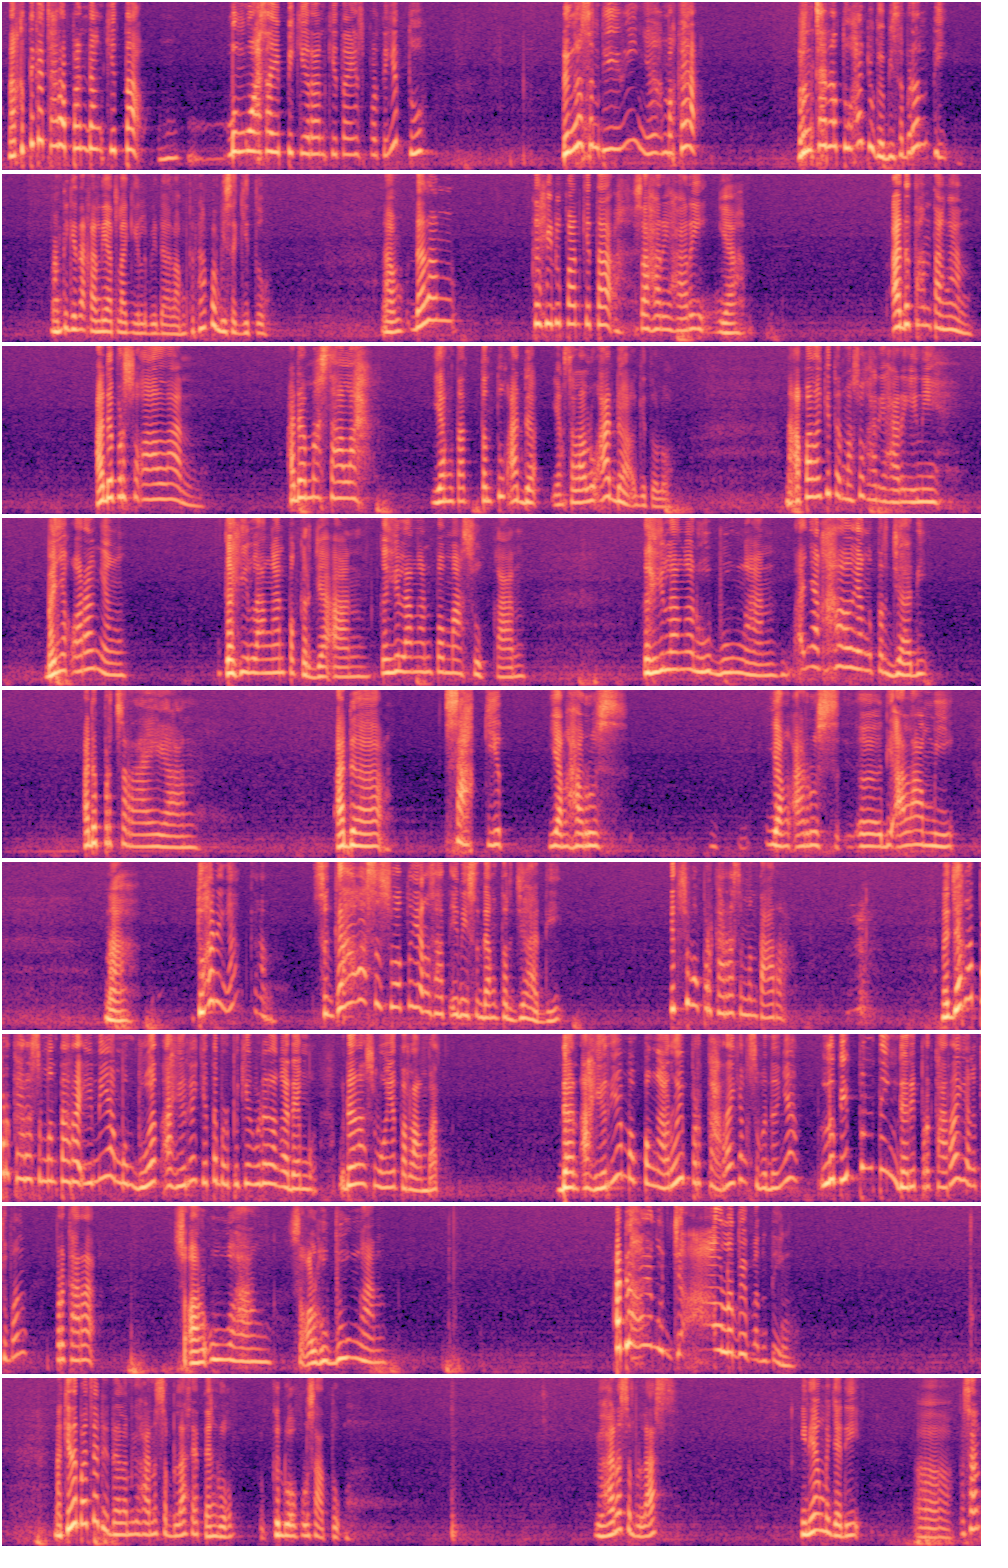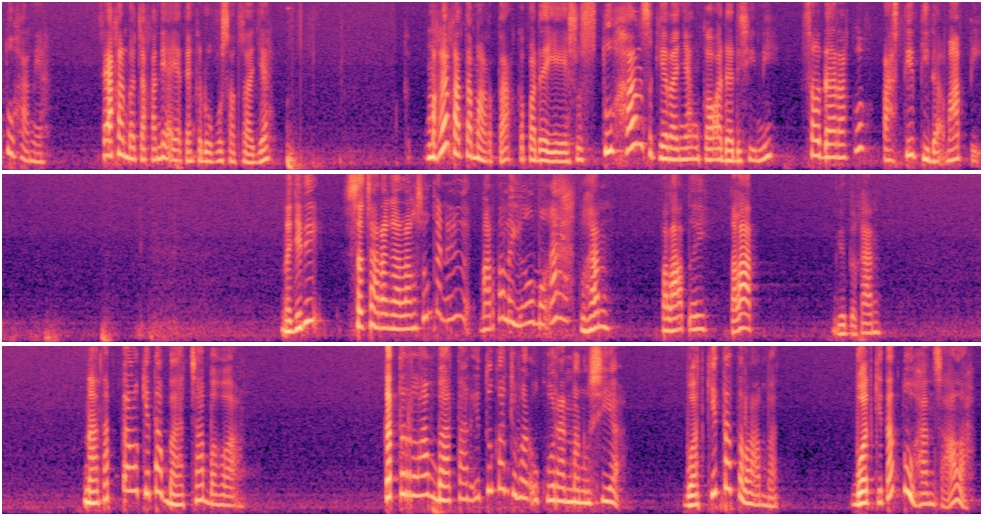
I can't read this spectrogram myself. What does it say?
Nah ketika cara pandang kita menguasai pikiran kita yang seperti itu, dengan sendirinya maka rencana Tuhan juga bisa berhenti. Nanti kita akan lihat lagi lebih dalam kenapa bisa gitu. Nah dalam kehidupan kita sehari-hari ya ada tantangan, ada persoalan, ada masalah yang tentu ada, yang selalu ada gitu loh. Nah apalagi termasuk hari-hari ini, banyak orang yang kehilangan pekerjaan, kehilangan pemasukan, kehilangan hubungan, banyak hal yang terjadi. Ada perceraian, ada sakit yang harus yang harus e, dialami. Nah, Tuhan ingatkan, segala sesuatu yang saat ini sedang terjadi itu cuma perkara sementara. Nah, jangan perkara sementara ini yang membuat akhirnya kita berpikir udahlah nggak ada yang udahlah semuanya terlambat. Dan akhirnya mempengaruhi perkara yang sebenarnya lebih penting dari perkara yang cuma perkara soal uang, soal hubungan. Ada hal yang jauh lebih penting. Nah kita baca di dalam Yohanes 11 ayat yang ke-21. Yohanes 11, ini yang menjadi uh, pesan Tuhan ya. Saya akan bacakan di ayat yang ke-21 saja. Maka kata Marta kepada Yesus, Tuhan sekiranya engkau ada di sini, saudaraku pasti tidak mati. Nah jadi secara nggak langsung kan ini Marta lagi ngomong, ah Tuhan telat, eh, telat. Gitu kan. Nah tapi kalau kita baca bahwa keterlambatan itu kan cuma ukuran manusia. Buat kita terlambat. Buat kita Tuhan salah.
